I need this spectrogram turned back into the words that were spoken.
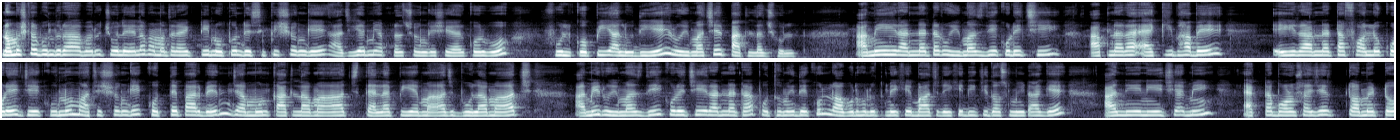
নমস্কার বন্ধুরা, আবারও চলে এলাম আমাদের একটি নতুন রেসিপির সঙ্গে। আজকে আমি আপনাদের সঙ্গে শেয়ার করব ফুলকপি আলু দিয়ে রুই মাছের পাতলা ঝোল। আমি এই রান্নাটা রুই মাছ দিয়ে করেছি। আপনারা একইভাবে এই রান্নাটা ফলো করে যে কোনো মাছের সঙ্গে করতে পারবেন। যেমন কাতলা মাছ, তেলাপিয়া মাছ, ভোলা মাছ। আমি রুই মাছ দিয়েই করেছি এই রান্নাটা। প্রথমে দেখুন, লবণ, হলুদ মেখে মাছ রেখে দিয়েছি দশ মিনিট আগে। আর নিয়ে নিয়েছি আমি একটা বড় সাইজের টমেটো,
